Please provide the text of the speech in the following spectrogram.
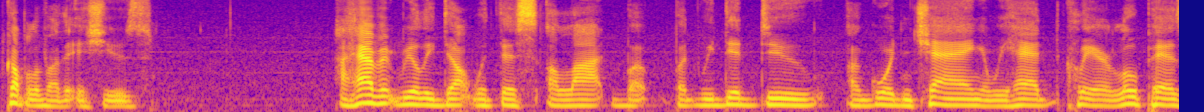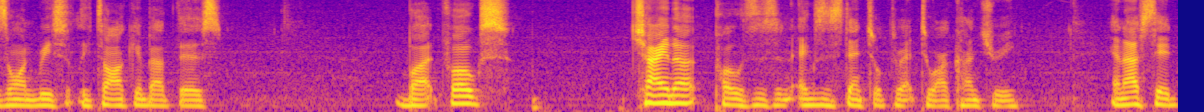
a couple of other issues. I haven't really dealt with this a lot, but but we did do uh, Gordon Chang and we had Clare Lopez on recently talking about this. But folks, China poses an existential threat to our country. And I've said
